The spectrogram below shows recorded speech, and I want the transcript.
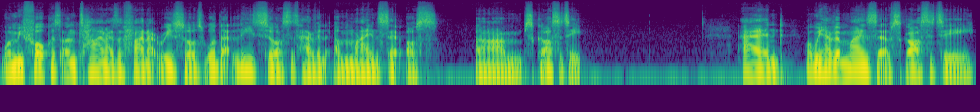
when we focus on time as a finite resource, what that leads to us is having a mindset of um, scarcity. And when we have a mindset of scarcity,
